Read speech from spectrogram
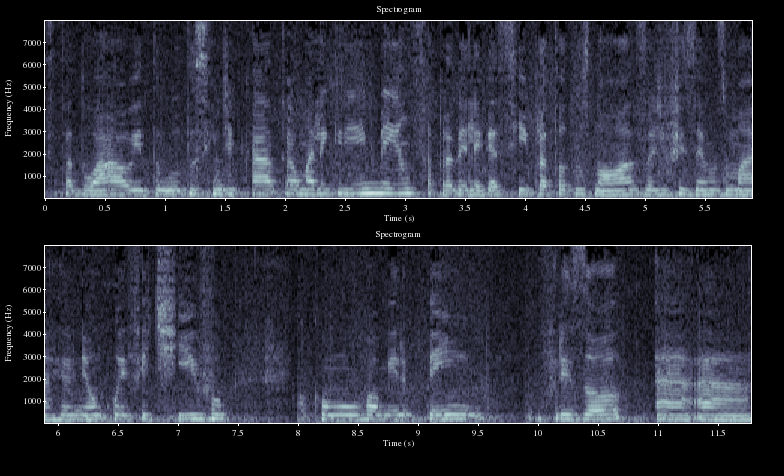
estadual e do, do sindicato. É uma alegria imensa para a delegacia e para todos nós. Hoje fizemos uma reunião com efetivo, como o Valmir bem frisou, a, a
